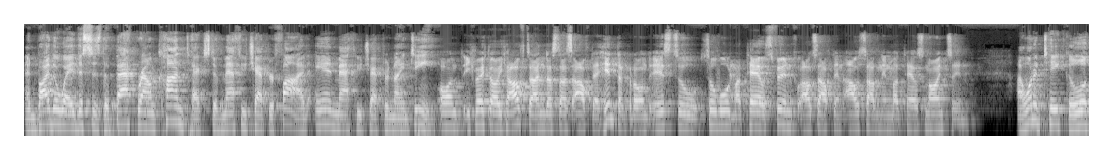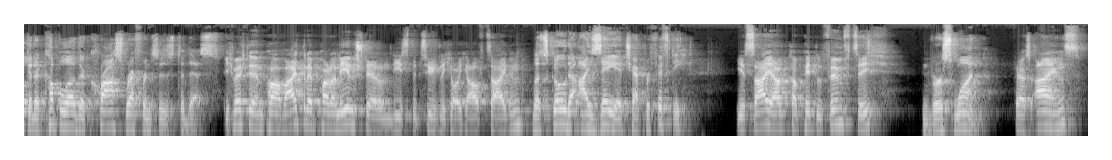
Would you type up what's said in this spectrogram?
And by the way, this is the background context of Matthew chapter 5 and Matthew chapter 19. Und ich möchte euch aufzeigen, dass das auch der Hintergrund ist zu sowohl Matthäus 5 als auch den Aussagen in Matthäus 19. Ich möchte ein paar weitere Parallelstellen diesbezüglich euch aufzeigen. Let's go to Isaiah chapter 50 Jesaja Kapitel 50, in verse 1. Vers 1.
